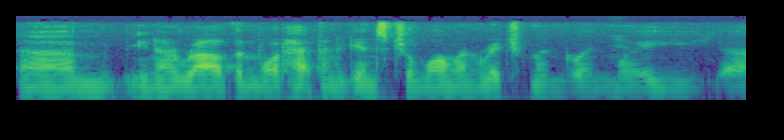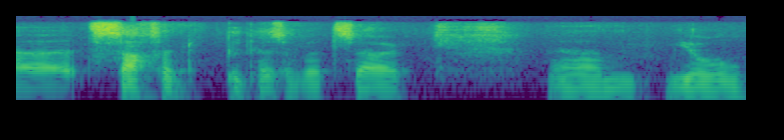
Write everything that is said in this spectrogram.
um, you know, rather than what happened against Geelong and Richmond when we uh, suffered because of it. So um, you'll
